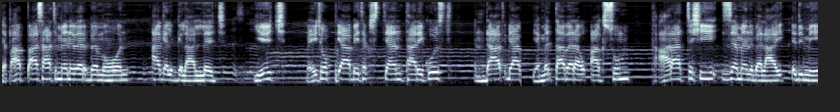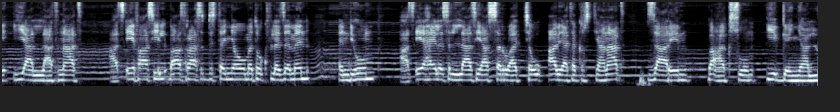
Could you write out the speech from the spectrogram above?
የጳጳሳት መንበር በመሆን አገልግላለች። ይህች በኢትዮጵያ ቤተ ክርስቲያን ታሪክ ውስጥ እንደ አጥቢያ የምታበራው አክሱም ከአራት ሺህ ዘመን በላይ ዕድሜ ያላት ናት። አፄ ፋሲል በዐሥራ ስድስተኛው መቶ ክፍለ ዘመን እንዲሁም አፄ ኃይለ ሥላሴ ያሰሯቸው አብያተ ክርስቲያናት ዛሬም በአክሱም ይገኛሉ።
